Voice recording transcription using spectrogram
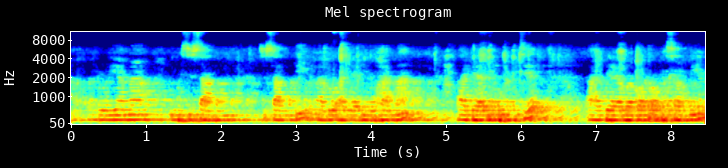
Pak Ruliana, Ibu Susana, Susanti, lalu ada Ibu Hana, ada Ibu Kecil, ada Bapak Profesor Bin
